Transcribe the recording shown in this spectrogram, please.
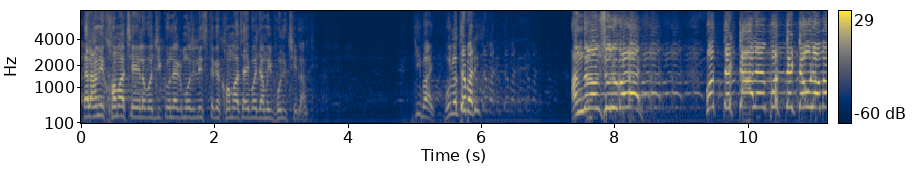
তাহলে আমি ক্ষমা চেয়ে নেব, যে কোনো এক মজলিস থেকে ক্ষমা চাইব যে আমি ভুল ছিলাম। কি ভাই, ভুল হতে পারি? আন্দোলন শুরু করেন। প্রত্যেকটা আলেম, প্রত্যেকটা উলামা,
